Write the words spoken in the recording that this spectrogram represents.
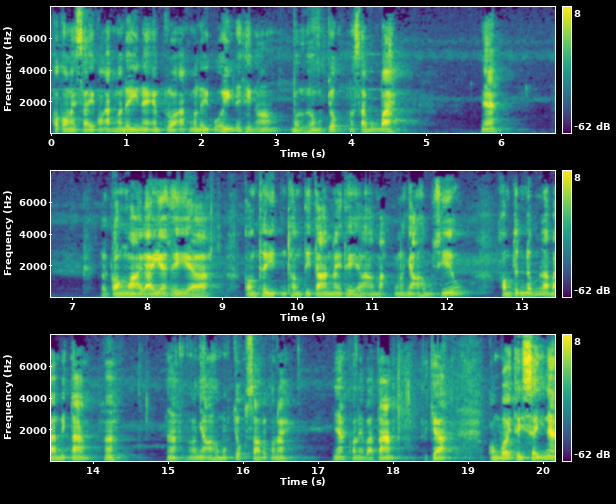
có con này size con Armani này Pro Armani của Ý này thì nó bự hơn một chút nó size 43 nha. Rồi con ngoài đây á, thì uh, con thi thân titan này thì à, mặt nó nhỏ hơn một xíu không tính núm là 38 ha. À, nó nhỏ hơn một chút so với con này nhá con này 38 được chưa? Còn với thụy sĩ nè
